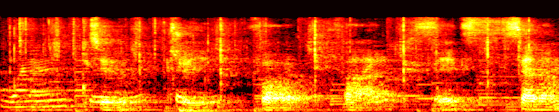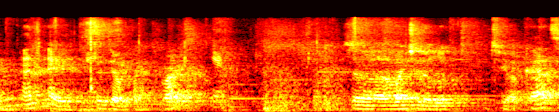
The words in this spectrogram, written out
One, Two, three, four, five, six, seven, and eight. This is your card, right? Yeah. So I want you to look to your cards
